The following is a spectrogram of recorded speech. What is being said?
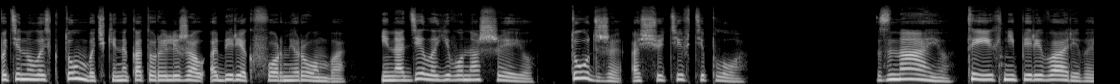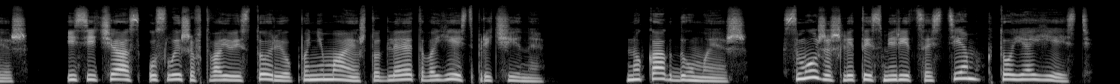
потянулась к тумбочке, на которой лежал оберег в форме ромба, и надела его на шею, тут же ощутив тепло. «Знаю, ты их не перевариваешь, и сейчас, услышав твою историю, понимаю, что для этого есть причины. Но как думаешь, сможешь ли ты смириться с тем, кто я есть?»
